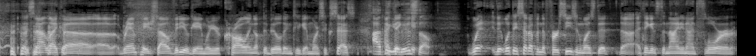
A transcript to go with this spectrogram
it's not like a, a rampage style video game where you're crawling up the building to get more success. I think, it is though. What, what they set up in the first season was that uh, I think it's the 99th floor.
